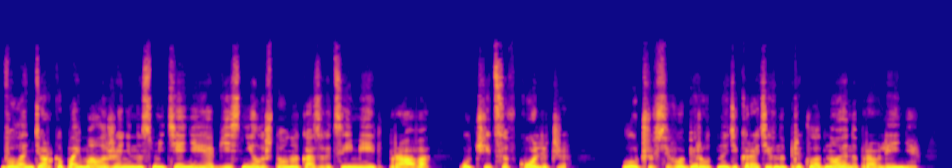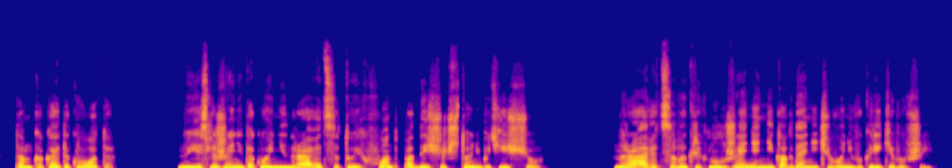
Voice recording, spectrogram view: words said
Волонтерка поймала Женю на смятение и объяснила, что он, оказывается, имеет право учиться в колледже. Лучше всего берут на декоративно-прикладное направление, там какая-то квота. Но если Жене такое не нравится, то их фонд подыщет что-нибудь еще. «Нравится!» — выкрикнул Женя, никогда ничего не выкрикивавший.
